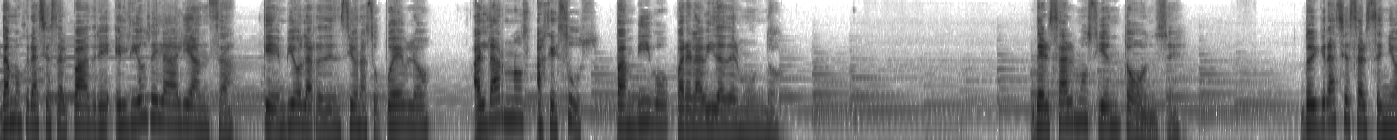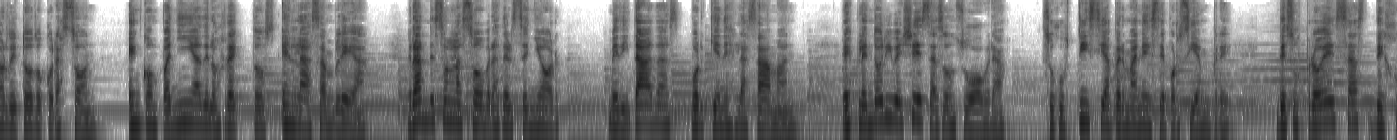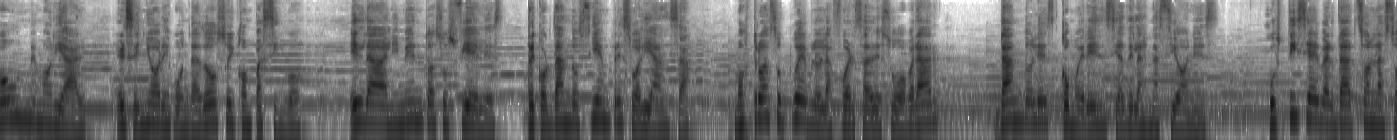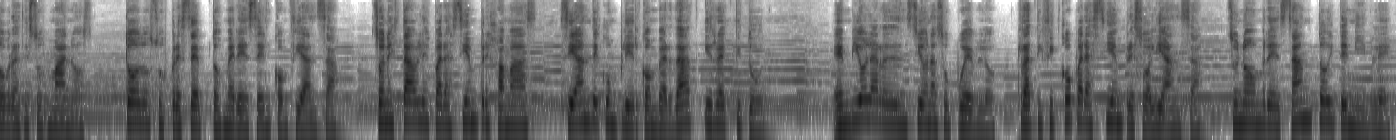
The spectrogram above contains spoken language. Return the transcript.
Damos gracias al Padre, el Dios de la alianza, que envió la redención a su pueblo, al darnos a Jesús, pan vivo para la vida del mundo. Del Salmo 111. Doy gracias al Señor de todo corazón, en compañía de los rectos en la asamblea. Grandes son las obras del Señor, meditadas por quienes las aman. Esplendor y belleza son su obra. Su justicia permanece por siempre. De sus proezas dejó un memorial. El Señor es bondadoso y compasivo. Él da alimento a sus fieles, recordando siempre su alianza. mostró a su pueblo la fuerza de su obrar, dándoles como herencia de las naciones. Justicia y verdad son las obras de sus manos, todos sus preceptos merecen confianza, son estables para siempre jamás, se han de cumplir con verdad y rectitud. Envió la redención a su pueblo, ratificó para siempre su alianza, su nombre es santo y temible.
